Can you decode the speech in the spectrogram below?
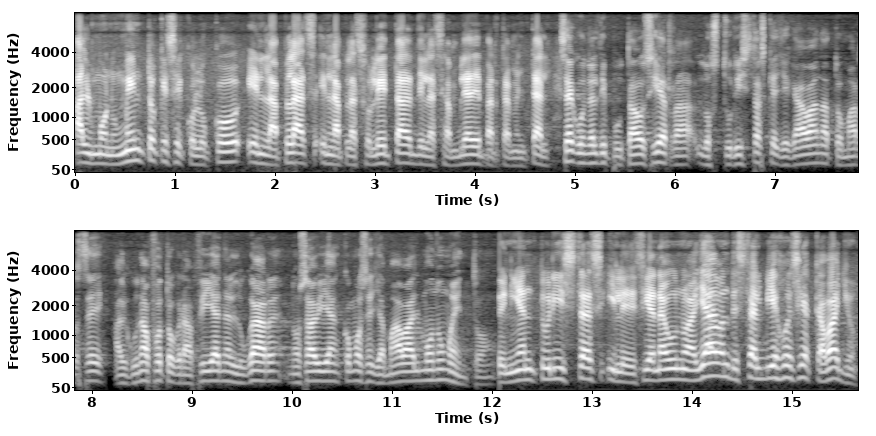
al monumento que se colocó en la, plaza, en la plazoleta de la Asamblea Departamental. Según el diputado Sierra, los turistas que llegaban a tomarse alguna fotografía en el lugar no sabían cómo se llamaba el monumento. Venían turistas y le decían a uno, allá donde está el viejo ese a caballo.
